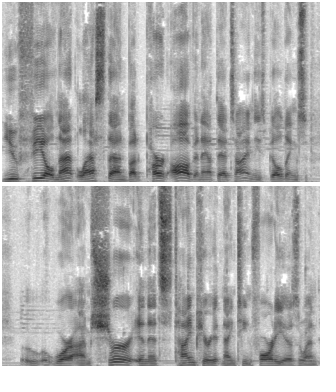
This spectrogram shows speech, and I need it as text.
you feel not less than, but part of, and at that time, these buildings were I'm sure in its time period, 1940 is when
